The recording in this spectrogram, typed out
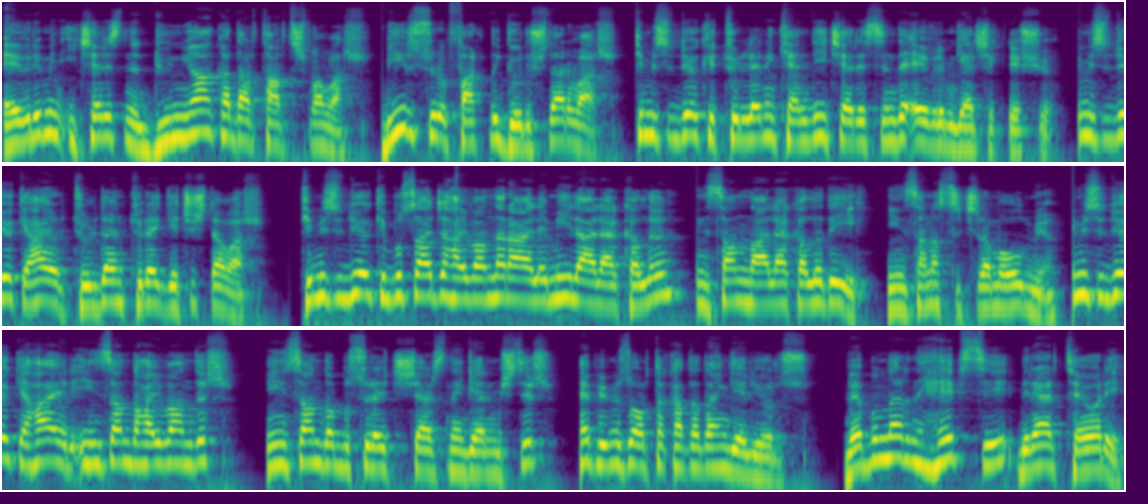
Evrimin içerisinde dünya kadar tartışma var. Bir sürü farklı görüşler var. Kimisi diyor ki türlerin kendi içerisinde evrim gerçekleşiyor. Kimisi diyor ki hayır türden türe geçiş de var. Kimisi diyor ki bu sadece hayvanlar alemiyle alakalı, insanla alakalı değil. İnsana sıçrama olmuyor. Kimisi diyor ki hayır insan da hayvandır. İnsan da bu süreç içerisine gelmiştir. Hepimiz ortak atadan geliyoruz. Ve bunların hepsi birer teori.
